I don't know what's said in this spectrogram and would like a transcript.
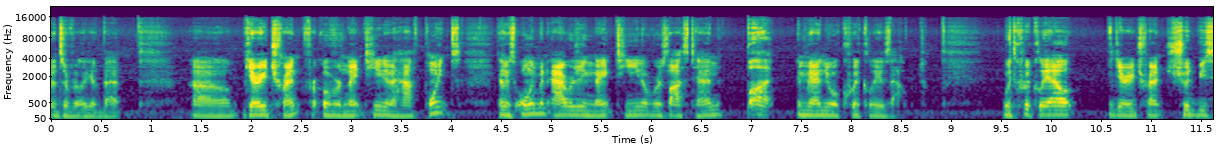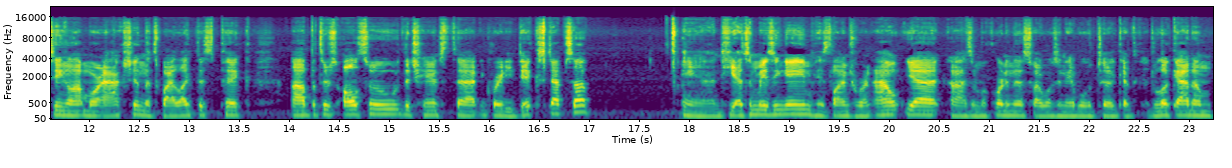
it's a really good bet. Uh, Gary Trent for over 19 and a half points. Now he's only been averaging 19 over his last 10, but Immanuel Quickley is out. With Quickley out, Gary Trent should be seeing a lot more action. That's why I like this pick. Uh, but there's also the chance that Grady Dick steps up, and he has an amazing game. His lines weren't out yet uh, as I'm recording this, so I wasn't able to get a good look at him.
